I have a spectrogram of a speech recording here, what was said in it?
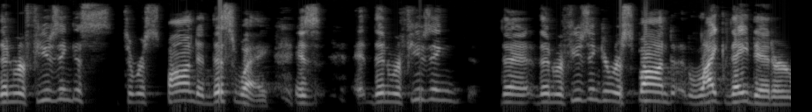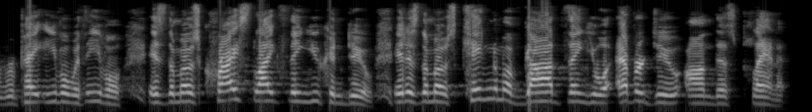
then refusing to, to respond in this way is then refusing the, then refusing to respond like they did or repay evil with evil is the most Christ-like thing you can do. It is the most kingdom of God thing you will ever do on this planet.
